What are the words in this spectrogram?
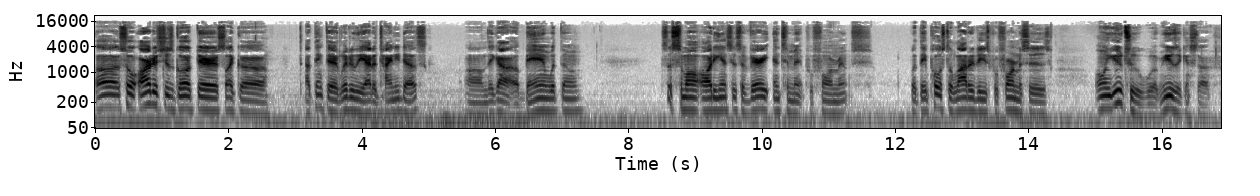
bro. Uh, so artists just go up there. It's like uh, I think they're literally at a tiny desk. Um, they got a band with them. It's a small audience. It's a very intimate performance, but they post a lot of these performances on YouTube with music and stuff.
